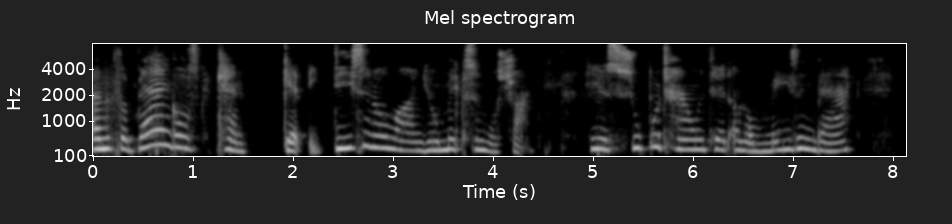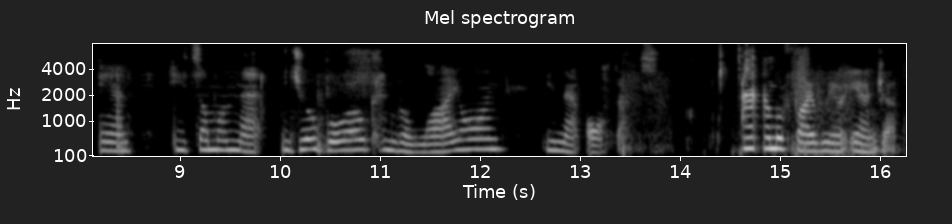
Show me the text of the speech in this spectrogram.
And if the Bengals can get a decent O line, Joe Mixon will shine. He is super talented, an amazing back, and he's someone that Joe Burrow can rely on in that offense. At number five, we are Aaron Jones.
